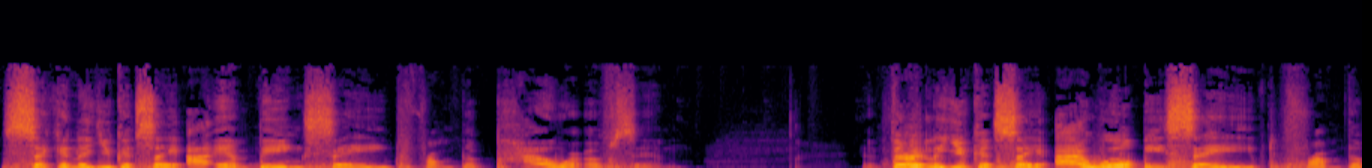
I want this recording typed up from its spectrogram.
Secondly, you can say, I am being saved from the power of sin. And thirdly, you can say, I will be saved from the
